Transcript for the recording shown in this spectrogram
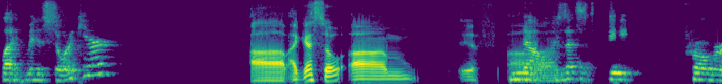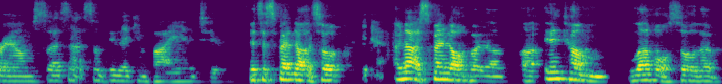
like Minnesota Care? Uh, I guess so. Um, if No, because um, that's a state program, so that's not something they can buy into. It's a spend on, so, uh, not a spend on, but a, a income level, so the,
